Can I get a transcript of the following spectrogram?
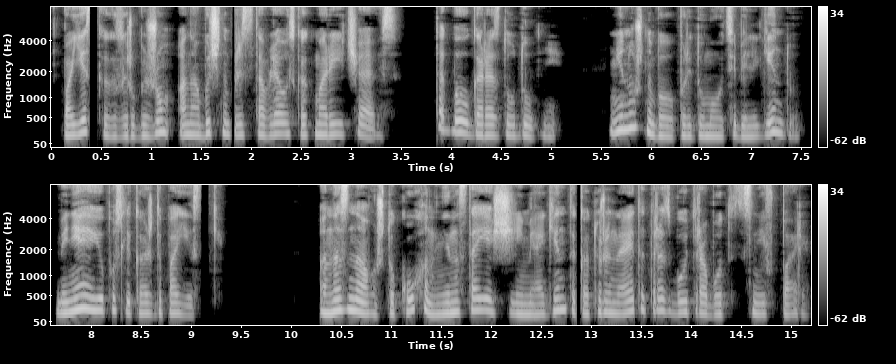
В поездках за рубежом она обычно представлялась как Мария Чавес. Так было гораздо удобнее. Не нужно было придумывать себе легенду, меняя ее после каждой поездки. Она знала, что Кохан не настоящее имя агента, который на этот раз будет работать с ней в паре.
